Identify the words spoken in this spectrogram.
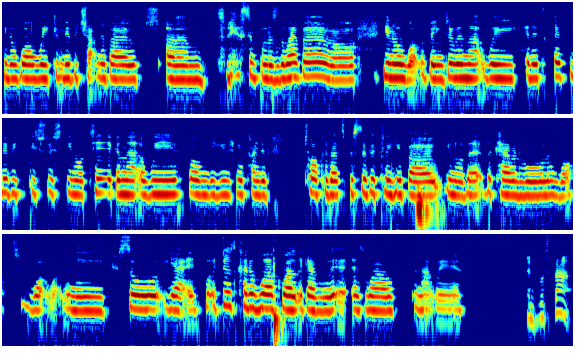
you know, one week and maybe chatting about um, something as simple as the weather or, you know, what we've been doing that week. And it's it maybe it's just, you know, taking that away from the usual kind of talking about specifically about you know the the care and role and what what what they need so yeah it but it does kind of work well together as well in that way and with that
